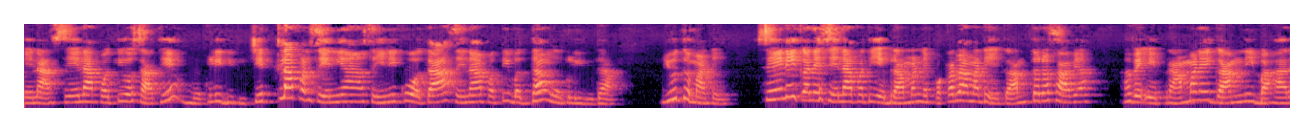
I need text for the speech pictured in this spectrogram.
એના સેનાપતિઓ સાથે મોકલી દીધી. જેટલા પણ સૈન્ય, સૈનિકો હતા, સેનાપતિ બધા મોકલી દીધા. યુદ્ધ માટે સૈનિક અને સેનાપતિ એ બ્રાહ્મણને પકડવા માટે ગામ તરફ આવ્યા. હવે એ બ્રાહ્મણે ગામની બહાર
